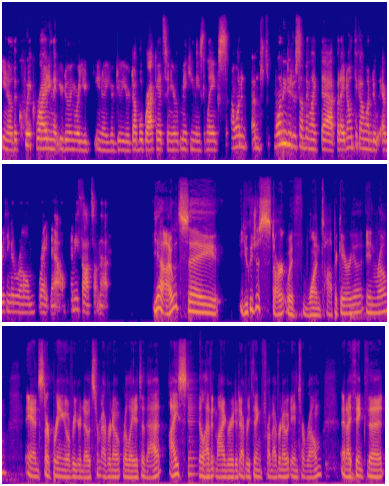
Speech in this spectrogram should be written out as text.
you know the quick writing that you're doing where you you know you do your double brackets and you're making these links? I wanted i'm wanting to do something like that but i don't think i want to do everything in Roam right now. Any thoughts on that? Yeah, I would say you could just start with one topic area in Roam and start bringing over your notes from Evernote related to that. I still haven't migrated everything from Evernote into Roam. And I think that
